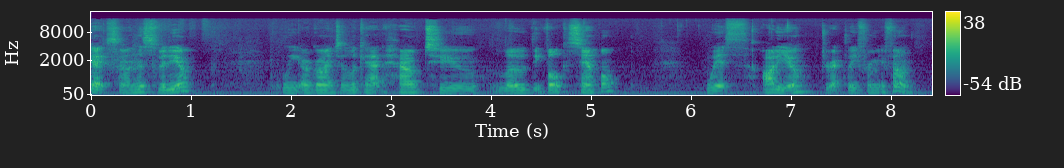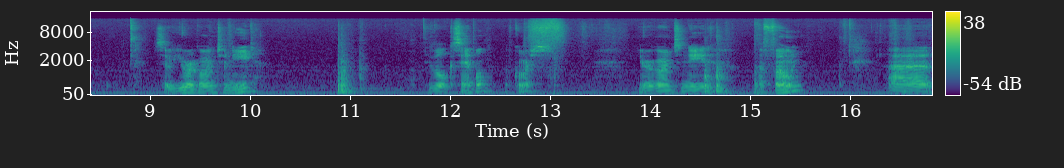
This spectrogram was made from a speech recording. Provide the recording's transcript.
Okay, so in this video we are going to look at how to load the Volca sample with audio directly from your phone. So you are going to need the Volca sample, of course. You are going to need a phone. Uh,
